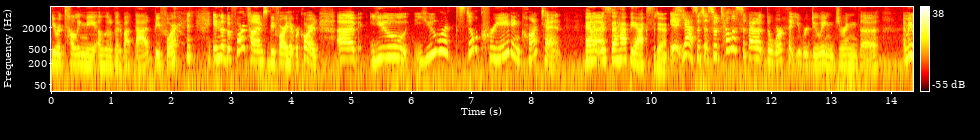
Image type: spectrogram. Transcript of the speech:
You were telling me a little bit about that before, in the before times before I hit record. Um, you you were still creating content, And Uh, it was a happy accident. it- yeah. So t- so tell us about the work that you were doing during the. I mean,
